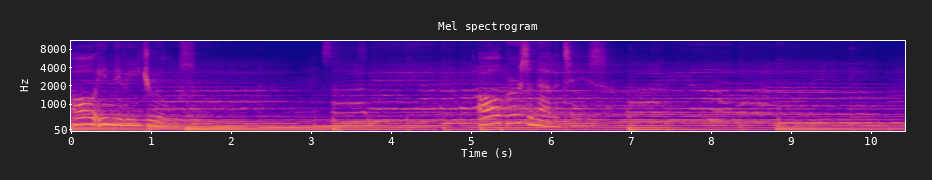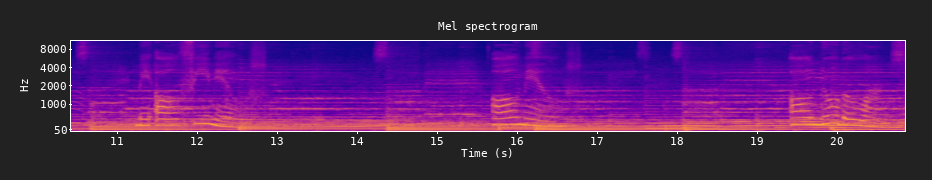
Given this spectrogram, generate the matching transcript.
all individuals, all personalities, may all females, all males, all noble ones,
